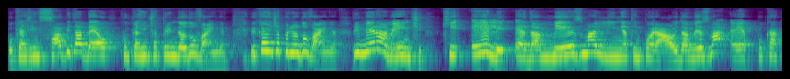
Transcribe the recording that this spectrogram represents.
o que a gente sabe da Bel com o que a gente aprendeu do Viner. E o que a gente aprendeu do Viner? Primeiramente, que ele é da mesma linha temporal e da mesma época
